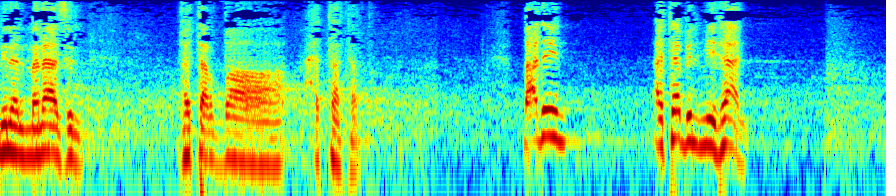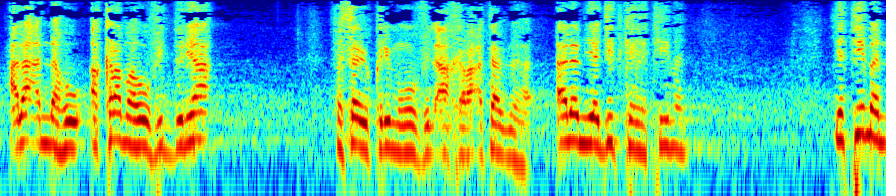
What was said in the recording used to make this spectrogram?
من المنازل فترضى حتى ترضى. بعدين أتى بالمثال. على أنه أكرمه في الدنيا فسيكرمه في الآخرة. أتى بالمثال ألم يجدك يتيما؟ يتيما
